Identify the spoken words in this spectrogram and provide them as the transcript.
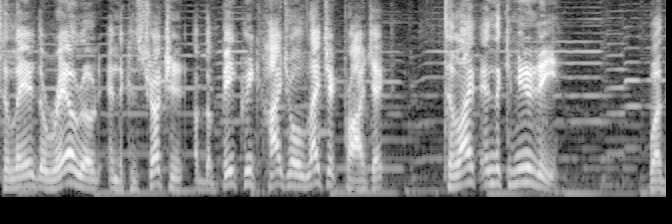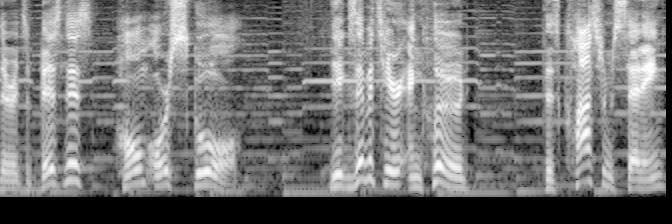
to later the railroad and the construction of the Big Creek Hydroelectric Project, to life in the community, whether it's a business, home, or school. The exhibits here include this classroom setting,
